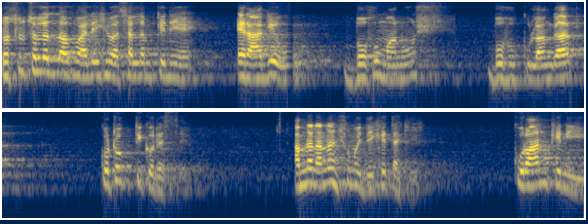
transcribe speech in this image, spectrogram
রসুল সাল্লাহ আলহি আসাল্লামকে নিয়ে এর আগেও বহু মানুষ, বহু কুলাঙ্গার কটুক্তি করেছে। আমরা নানান সময় দেখে থাকি কোরআনকে নিয়ে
